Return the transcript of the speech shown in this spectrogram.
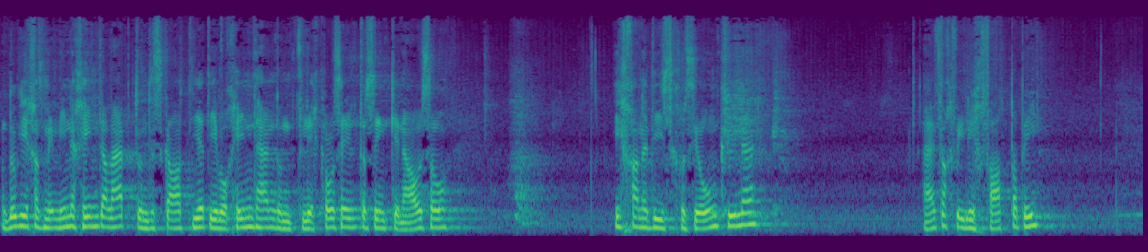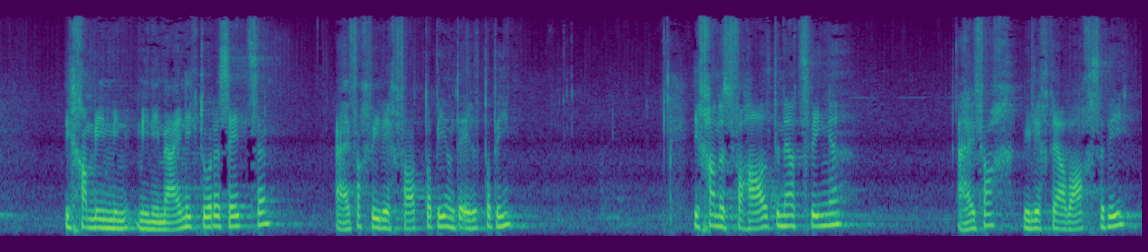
Und schau, ich habe es mit meinen Kindern erlebt und es geht dir, die, die Kinder haben und vielleicht Großeltern sind, genauso. Ich kann eine Diskussion gewinnen, einfach weil ich Vater bin. Ich kann meine Meinung durchsetzen, einfach weil ich Vater bin und älter bin. Ich kann ein Verhalten erzwingen, einfach weil ich der Erwachsene bin.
